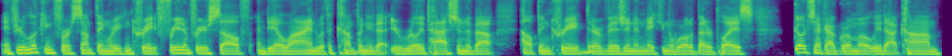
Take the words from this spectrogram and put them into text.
If you're looking for something where you can create freedom for yourself and be aligned with a company that you're really passionate about helping create their vision and making the world a better place, go check out growmotely.com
